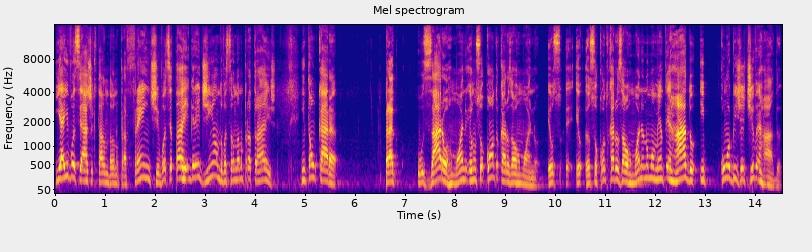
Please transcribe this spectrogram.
E aí você acha que tá andando pra frente, você tá regredindo, você tá andando pra trás. Então, cara, pra usar hormônio, eu não sou contra o cara usar hormônio. Eu, sou- eu, eu sou contra o cara usar hormônio no momento errado e com o objetivo errado.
